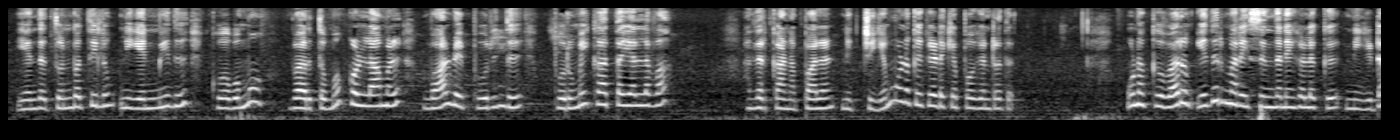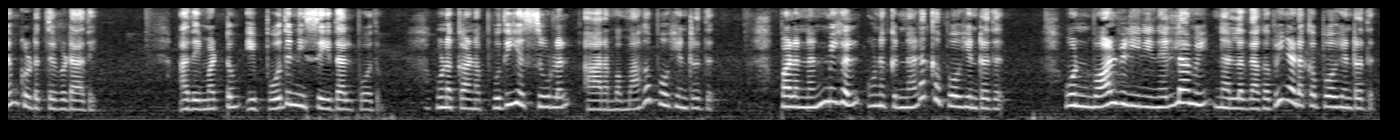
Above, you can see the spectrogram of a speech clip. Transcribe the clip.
எந்த துன்பத்திலும் நீ என் மீது கோபமோ வருத்தமோ கொள்ளாமல் வாழ்வை புரிந்து பொறுமை காத்தாய் அல்லவா? அதற்கான பலன் நிச்சயம் உனக்கு கிடைக்கப் போகின்றது. உனக்கு வரும் எதிர்மறை சிந்தனைகளுக்கு நீ இடம் கொடுத்து விடாதே. அதை மட்டும் இப்போது நீ செய்தால் போதும். உனக்கான புதிய சூழல் ஆரம்பமாக போகின்றது. பல நன்மைகள் உனக்கு நடக்கப் போகின்றது. உன் வாழ்வில் இனி எல்லாமே நல்லதாகவே நடக்கப் போகின்றது.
